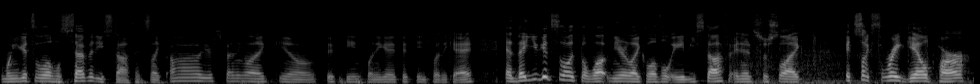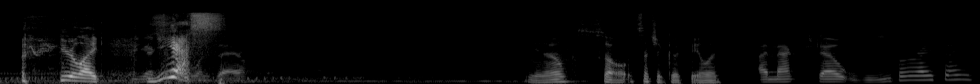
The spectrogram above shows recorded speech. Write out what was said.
when you get to level 70 stuff, it's like, oh, you're spending like, you know, 15, 20k, 15, 20k. And then you get to like the near like level 80 stuff, and it's just like, it's like three gil per. You're like, You got good ones Yes! you know, so it's such a good feeling. I maxed out Weaver, I think.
